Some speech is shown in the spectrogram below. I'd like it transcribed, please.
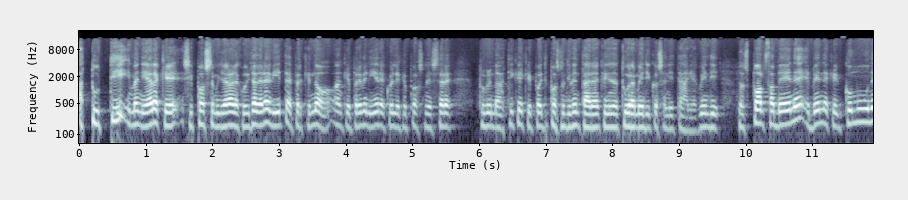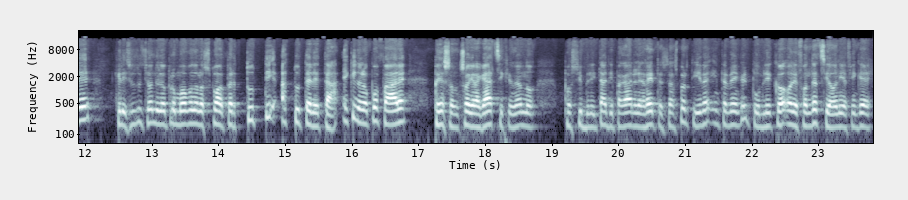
a tutti in maniera che si possa migliorare la qualità della vita e perché no, anche prevenire quelle che possono essere problematiche che poi possono diventare anche di natura medico-sanitaria. Quindi lo sport fa bene, è bene che il comune, che le istituzioni lo promuovono lo sport per tutti a tutte le età e chi non lo può fare, penso non so i ragazzi che non hanno possibilità di pagare le rette sportive, intervenga il pubblico o le fondazioni affinché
